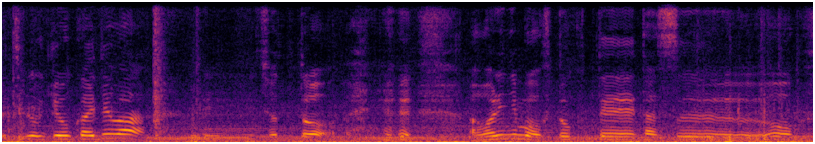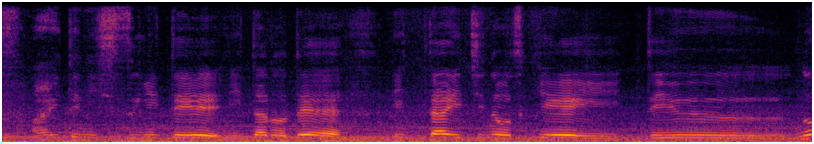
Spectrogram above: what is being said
うちの業界では、えー、ちょっと あまりにも不特定多数を相手にしすぎていたので1対1のお付き合いっていうの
